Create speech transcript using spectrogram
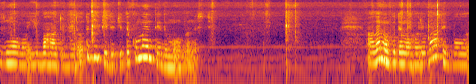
Знову їх багато буде. От тоді підуть і документи, і домовленості. Але ми будемо горювати, бо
